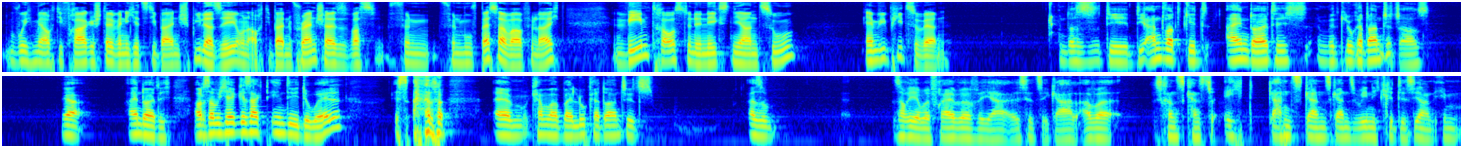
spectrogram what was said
wo ich mir auch die Frage stelle, wenn ich jetzt die beiden Spieler sehe und auch die beiden Franchises, was für ein, für ein Move besser war vielleicht, wem traust du in den nächsten Jahren zu, MVP zu werden? Und das ist die, die Antwort geht eindeutig mit Luka Doncic aus. Ja, eindeutig. Aber das habe ich ja gesagt, individuell ist, also, ähm, kann man bei Luka Doncic, also, sorry, aber Freiwürfe, ja, ist jetzt egal, aber das kannst, kannst du echt ganz, ganz, ganz wenig kritisieren ihm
